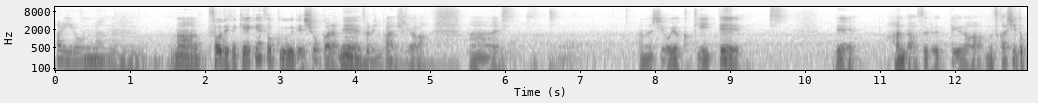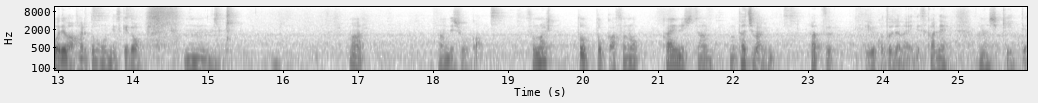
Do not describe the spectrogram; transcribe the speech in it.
ぱりいろんな、うん。まあそうですね。経験則でしょうからねそれに関しては。はい。話をよく聞いてで判断するっていうのは難しいところではあると思うんですけど。うん。まあなんでしょうか。その人とかその飼い主さんの立場に立つっていうことじゃないですかね。話聞いて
